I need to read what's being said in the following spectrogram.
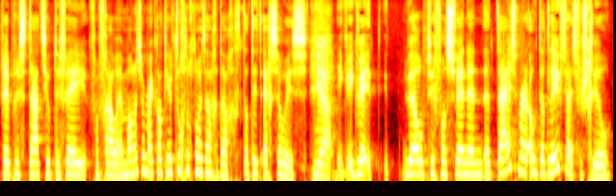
representatie op tv van vrouwen en mannen. Maar ik had hier toch nog nooit aan gedacht dat dit echt zo is. Ja. Ik, ik weet wel op zich van Sven en uh, Thijs, maar ook dat leeftijdsverschil.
